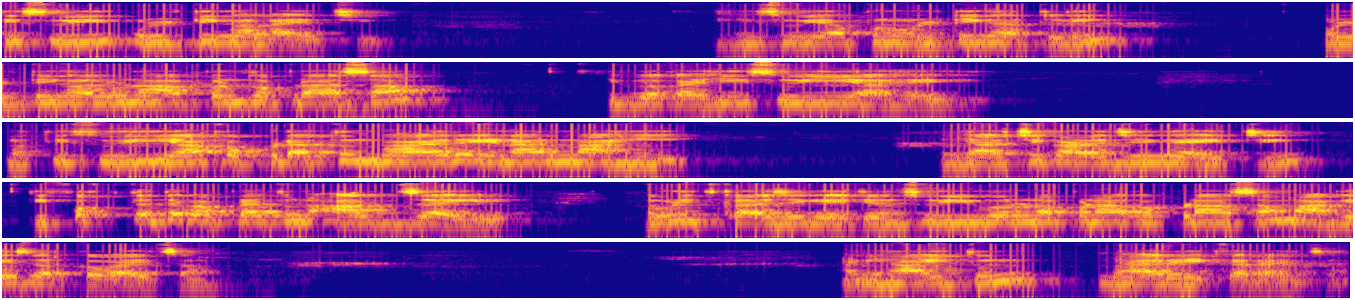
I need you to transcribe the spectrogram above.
ती सुई उलटी घालायची. ही सुई आपण उलटी घातली. उलटी घालून आपण कपडा असा ही बघा ही सुई आहे. मग ती सुई या कपड्यातून बाहेर येणार नाही याची काळजी घ्यायची. ती फक्त त्या कपड्यातून आत जाईल एवढीच काळजी घ्यायची. आणि सुईवरून आपण हा कपडा असा मागे सरकवायचा. आणि हा इथून बाहेर हे करायचा.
